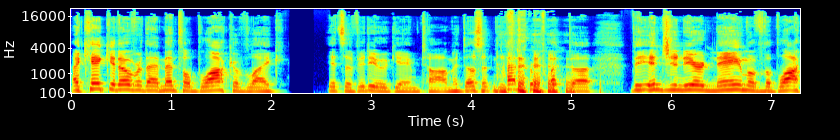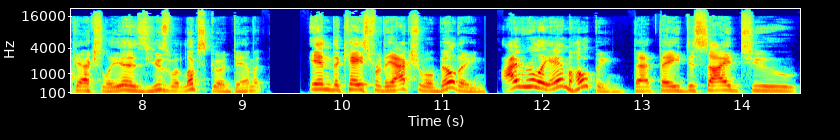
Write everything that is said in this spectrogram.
I can't get over that mental block of like, it's a video game, Tom. It doesn't matter what the the engineered name of the block actually is. Use what looks good, damn it. In the case for the actual building, I really am hoping that they decide to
